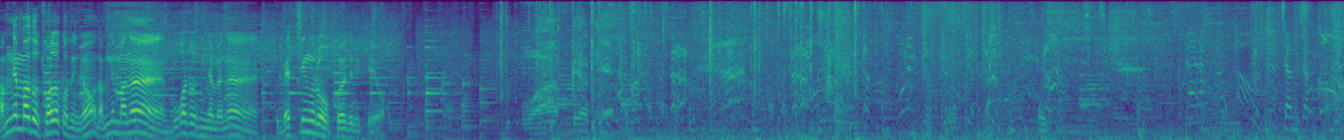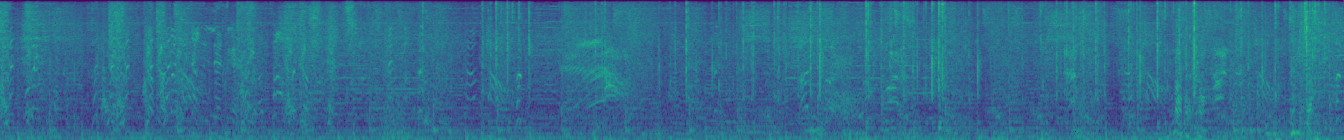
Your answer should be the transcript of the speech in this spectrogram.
남넷마도 좋아졌거든요 남넷마는 뭐가 좋아졌냐면은 매칭으로 보여드릴게요 완벽해. 점점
